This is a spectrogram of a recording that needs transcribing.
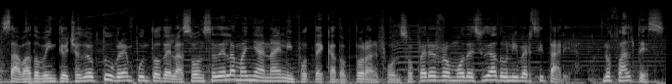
Sábado 28 de octubre en punto de las 11 de la mañana en la Infoteca Doctor Alfonso Pérez Romo de Ciudad Universitaria. No faltes.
